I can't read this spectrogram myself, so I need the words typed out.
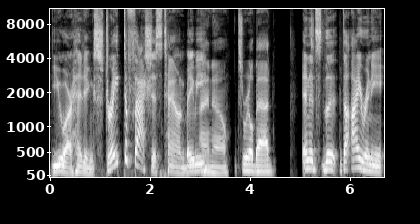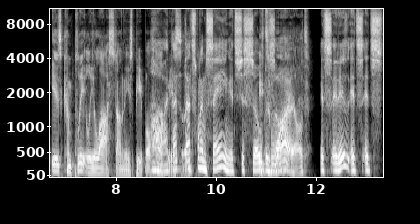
you are heading straight to fascist town, baby. I know it's real bad. And it's the the irony is completely lost on these people. Oh, that, that's what I'm saying. It's just so It's bizarre. wild. It's it is it's it's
